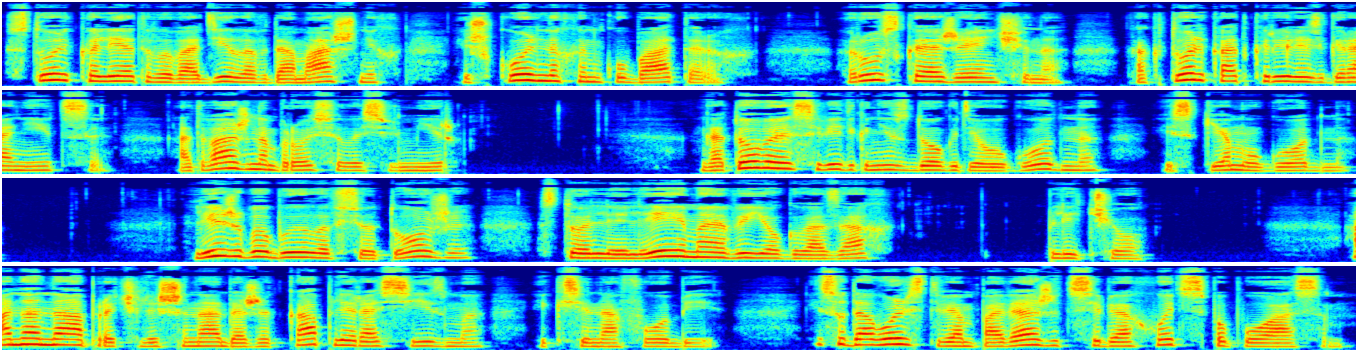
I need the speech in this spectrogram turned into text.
столько лет выводила в домашних и школьных инкубаторах, русская женщина, как только открылись границы, отважно бросилась в мир — готовая свить гнездо где угодно и с кем угодно. Лишь бы было все то же, столь лелеемое в ее глазах плечо. Она напрочь лишена даже капли расизма и ксенофобии и с удовольствием повяжет себя хоть с папуасом.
